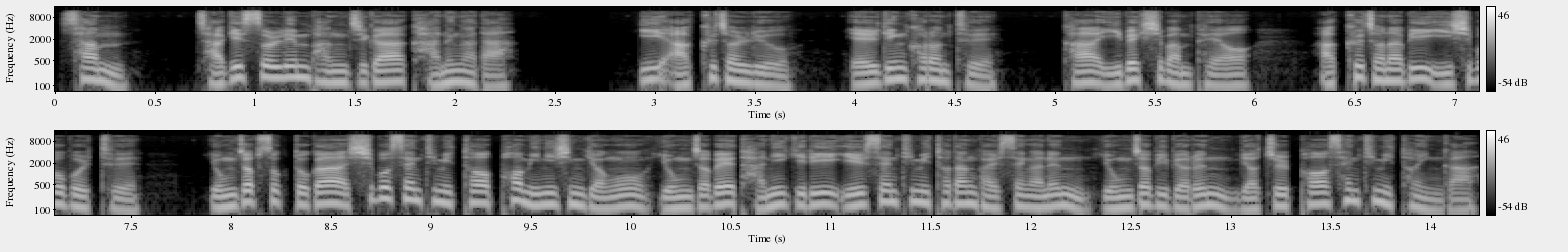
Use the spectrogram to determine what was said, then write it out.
3. 자기 쏠림 방지가 가능하다. 2. 아크 전류, 엘딩 커런트, 가 210A, 아크 전압이 25V, 용접 속도가 15cm 퍼 미닛인 경우 용접의 단위 길이 1cm당 발생하는 용접 이별은 몇 줄퍼 센티미터인가?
